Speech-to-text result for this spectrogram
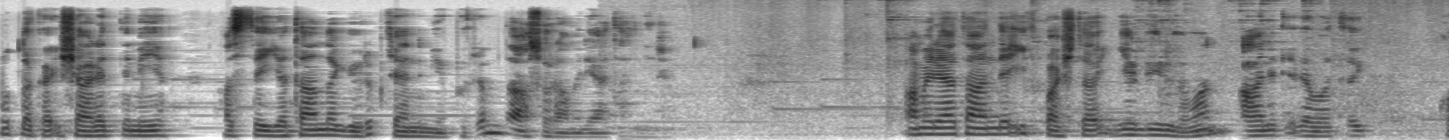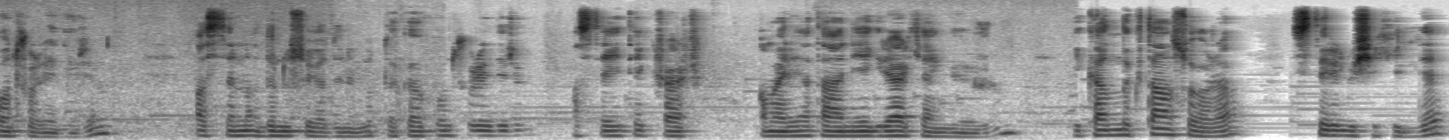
mutlaka işaretlemeyi hastayı yatağında görüp kendim yaparım. Daha sonra ameliyata girerim. Ameliyathanede ilk başta girdiğim zaman alet edevatı kontrol ederim. Hastanın adını soyadını mutlaka kontrol ederim. Hastayı tekrar ameliyathaneye girerken görürüm. Yıkandıktan sonra steril bir şekilde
